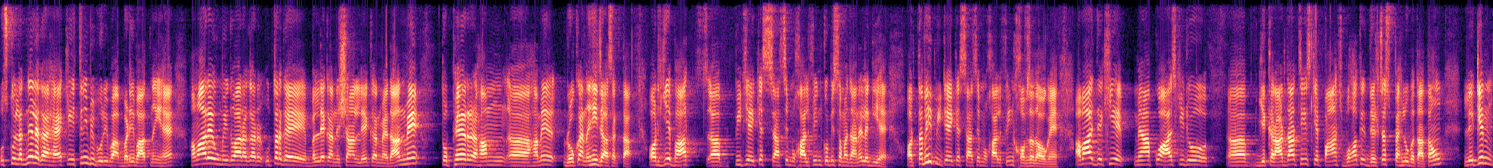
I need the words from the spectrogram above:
उसको लगने लगा है कि इतनी भी बुरी बा, बड़ी बात नहीं है। हमारे उम्मीदवार अगर उतर गए बल्ले का निशान लेकर मैदान में तो फिर हम आ, हमें रोका नहीं जा सकता। और ये बात पीटीआई के सियासी मुखालफी को भी समझ आने लगी है। और तभी पीटीआई के सियासी मुखालफी खौफजदा हो गए हैं। अब आज देखिए मैं आपको आज की जो आ, ये करारदाद थी इसके पाँच बहुत ही दिलचस्प पहलू बताता हूँ। लेकिन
